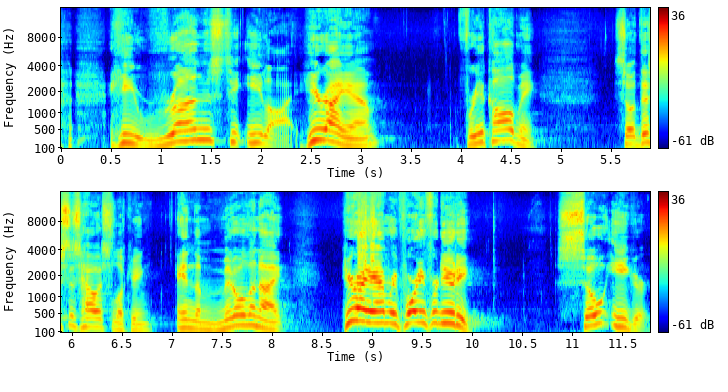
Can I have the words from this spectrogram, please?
he runs to Eli. Here I am, for you called me. So this is how it's looking. In the middle of the night, here I am reporting for duty. So eager,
